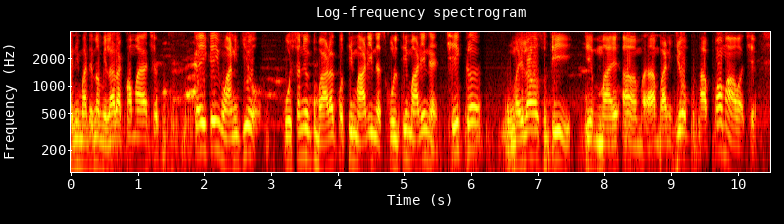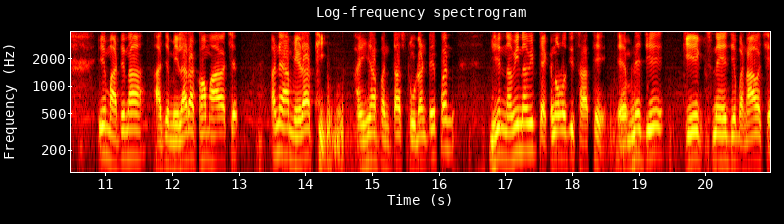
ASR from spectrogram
એની માટેના મેળા રાખવામાં આવ્યા છે. કઈ કઈ વાનગીઓ પોષણયુક્ત બાળકોથી માંડીને, સ્કૂલથી માંડીને છેક મહિલાઓ સુધી જે વાનગીઓ આપવામાં આવે છે, એ માટેના આજે મેળા રાખવામાં આવ્યા છે. અને આ મેળાથી અહીંયા ભણતા સ્ટુડન્ટે પણ જે નવી નવી ટેકનોલોજી સાથે એમને જે કેક્સ ને જે બનાવે છે,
